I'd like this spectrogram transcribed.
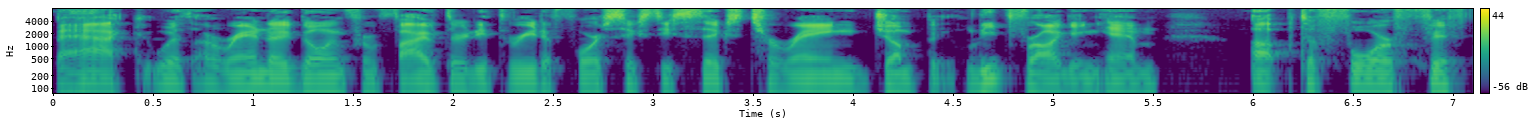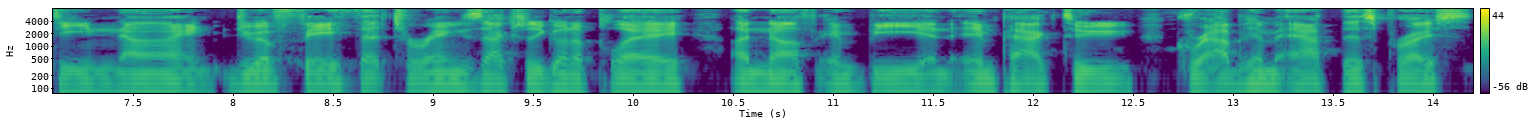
back with Aranda going from 533 to 466, Turang jumping, leapfrogging him up to 459. Do you have faith that Turang is actually going to play enough and be an impact to grab him at this price?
